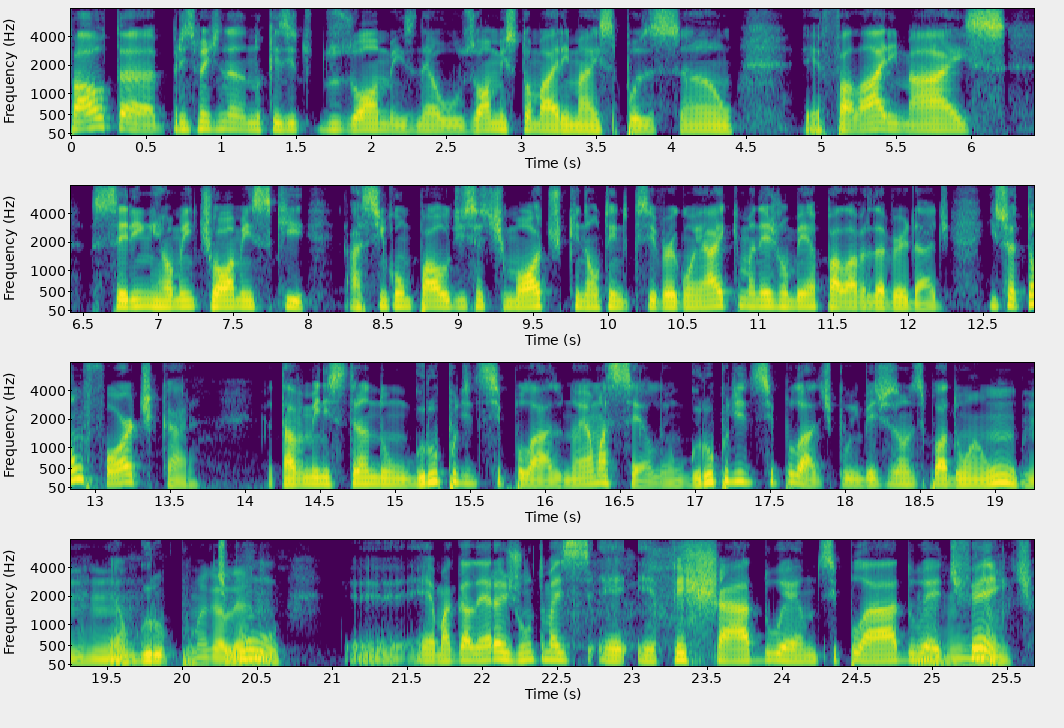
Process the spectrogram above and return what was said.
falta, principalmente na- no quesito dos homens, né? Os homens tomarem mais posição, é, falarem mais, serem realmente homens que, assim como Paulo disse a Timóteo, que não tem do que se vergonhar e que manejam bem a palavra da verdade. Isso é tão forte, cara. Eu tava ministrando um grupo de discipulado, não é uma célula, é um grupo de discipulado. Tipo, em vez de fazer um discipulado um a um, Uhum. é um grupo. Uma Tipo, galera. um- é, é uma galera junto, mas é, é fechado, é um discipulado, é Uhum. diferente.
